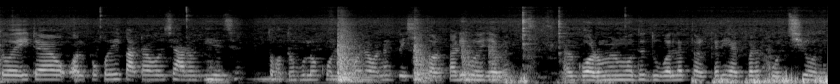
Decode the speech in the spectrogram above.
তো এইটা অল্প করেই কাটা হয়েছে, আরও দিয়েছে। তো অতগুলো করলে পরে অনেক বেশি তরকারি হয়ে যাবে। আর গরমের মধ্যে দুবেলার তরকারি একবারে করছিও না।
